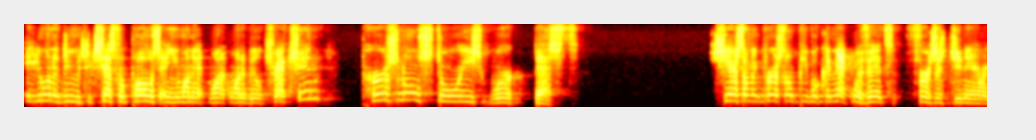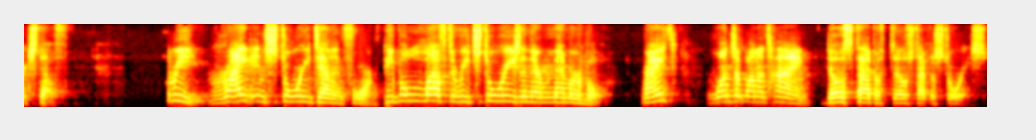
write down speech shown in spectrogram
if you want to do successful posts and you want to want, want to build traction, personal stories work best share something personal, people connect with it versus generic stuff. Three, write in storytelling form. People love to read stories and they're memorable, right? Once upon a time, those type of those type of stories.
